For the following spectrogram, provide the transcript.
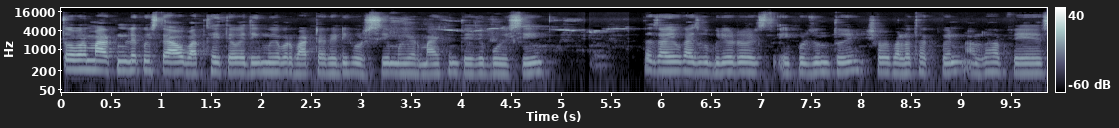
তো আবার মার্ক মিলে কইতে আও ভাত খাইতে হয় এদিকে, মুই আবার ভাতটা রেডি করছি, মুই আর মায়ের কিন্তু এই যে বইছি। তো যাই হোক, আজকে ভিডিওটা এই পর্যন্তই। সবাই ভালো থাকবেন, আল্লাহ হাফেজ।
